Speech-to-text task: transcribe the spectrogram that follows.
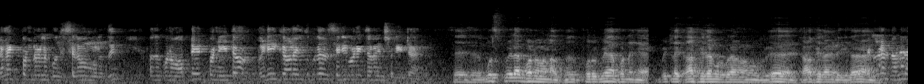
கனெக்ட் பண்றதுல கொஞ்சம் சிரமம் இருந்து அது இப்ப நம்ம அப்டேட் பண்ணிட்டோம் விடிய காலத்துக்குள்ள சரி பண்ணி தரேன்னு சொல்லிட்டாங்க. சரி சரி. ரொம்ப ஸ்பீடா பண்ண வேணாம். பொறுமையா பண்ணுங்க. வீட்டில் காஃபிலாம் கொடுக்குறாங்க உங்களுக்கு? கிடைக்குதா? எல்லாம் நல்ல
